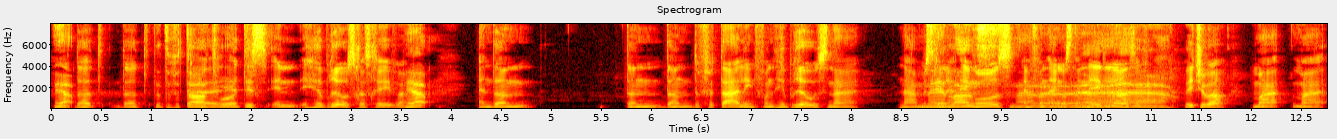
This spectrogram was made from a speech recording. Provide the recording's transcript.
Ja, Dat, dat, dat er vertaald eh, wordt. het is in Hebreeuws geschreven. ja, En dan, dan, dan de vertaling van Hebreeuws naar, naar misschien naar Engels. naar, en van Engels naar ja, Nederlands. Of. Weet je wel? Maar, maar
